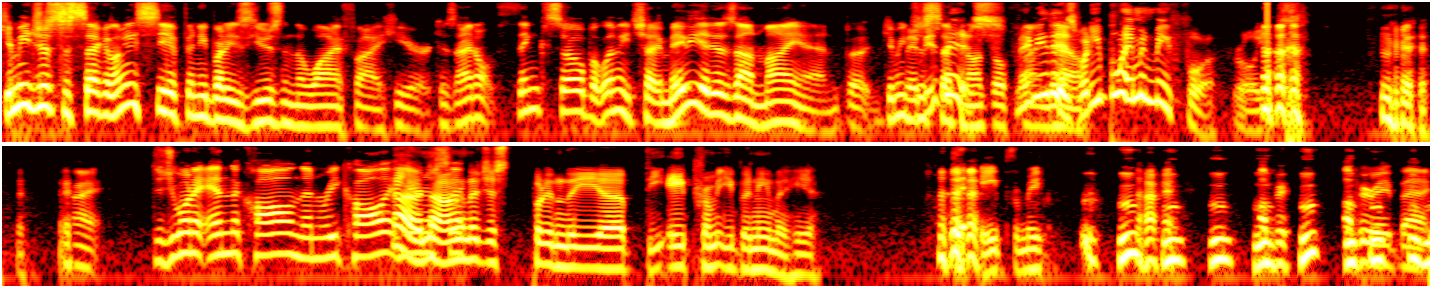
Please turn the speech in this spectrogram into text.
Give me just a second. Let me see if anybody's using the Wi-Fi here because I don't think so, but let me check. Maybe it is on my end, but give me Maybe just a second. is. I'll go find Maybe it is. out. What are you blaming me for? Roll. All right. Did you want to end the call and then recall it? no, here in a no. I'm going to just put in the uh, the ape from Ipanema here. the ape for me. right. I'll be, I'll be right back.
